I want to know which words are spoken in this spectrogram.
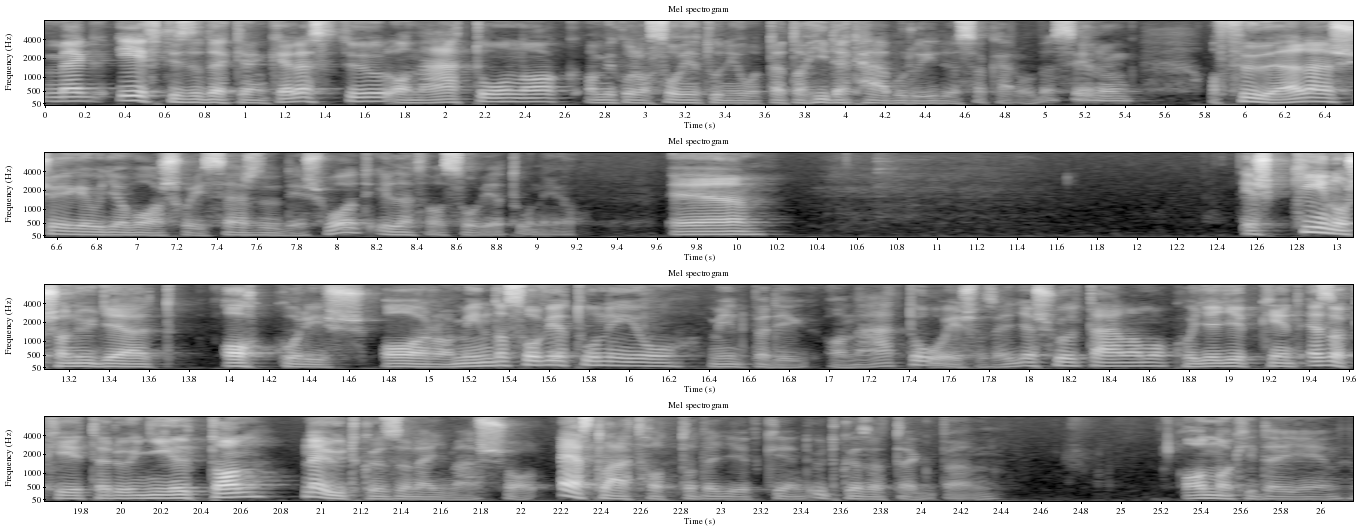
meg évtizedeken keresztül a NATO-nak, amikor a Szovjetunió, tehát a hidegháború időszakáról beszélünk, a fő ellensége ugye a Varsói Szerződés volt, illetve a Szovjetunió. E, és kínosan ügyelt akkor is arra mind a Szovjetunió, mind pedig a NATO és az Egyesült Államok, hogy egyébként ez a két erő nyíltan ne ütközzön egymással. Ezt láthattad egyébként ütközetekben annak idején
